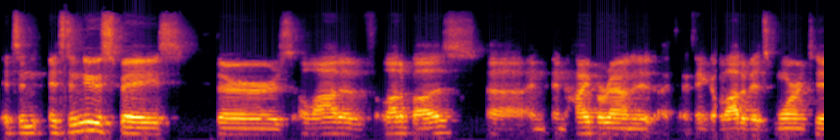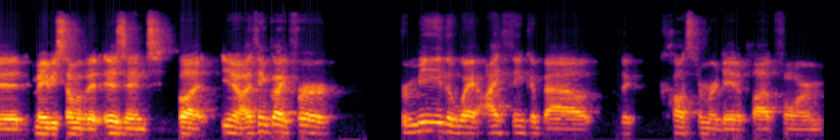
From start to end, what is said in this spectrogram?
it's an it's a new space. There's a lot of a lot of buzz uh, and, and hype around it. I, I think a lot of it's warranted. Maybe some of it isn't, but you know, I think like for for me, the way I think about the customer data platform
